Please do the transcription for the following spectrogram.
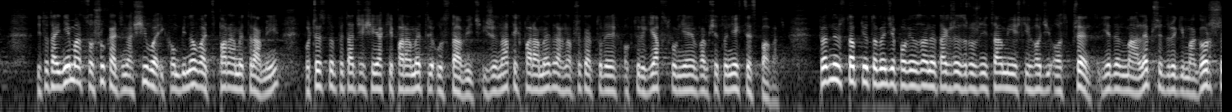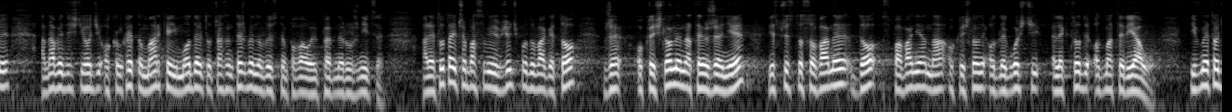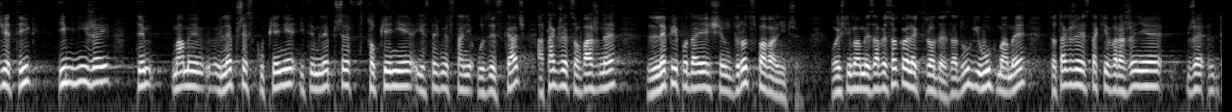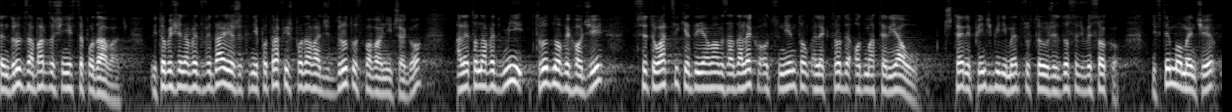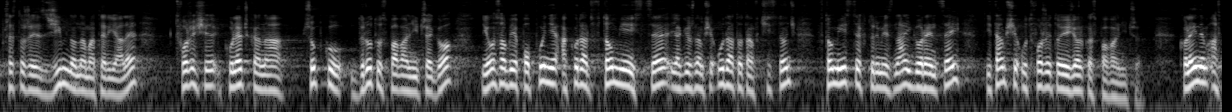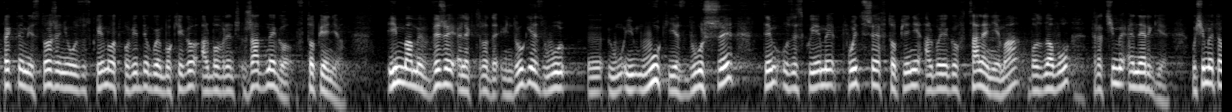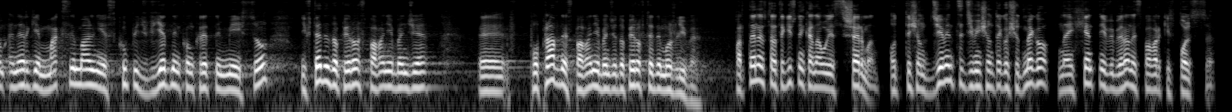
I tutaj nie ma co szukać na siłę i kombinować z parametrami, bo często pytacie się, jakie parametry ustawić i że na tych parametrach, na przykład, których, o których ja wspomniałem, Wam się to nie chce spawać. W pewnym stopniu to będzie powiązane także z różnicami, jeśli chodzi o sprzęt. Jeden ma lepszy, drugi ma gorszy, a nawet jeśli chodzi o konkretną markę i model, to czasem też będą występowały pewne różnice. Ale tutaj trzeba sobie wziąć pod uwagę to, że określone natężenie jest przystosowane do spawania na określonej odległości elektrody od materiału. I w metodzie TIG im niżej, tym mamy lepsze skupienie i tym lepsze wtopienie jesteśmy w stanie uzyskać, a także co ważne, lepiej podaje się drut spawalniczy. Bo jeśli mamy za wysoką elektrodę, za długi łuk mamy, to także jest takie wrażenie, że ten drut za bardzo się nie chce podawać. I to by się nawet wydaje, że ty nie potrafisz podawać drutu spawalniczego, ale to nawet mi trudno wychodzi w sytuacji, kiedy ja mam za daleko odsuniętą elektrodę od materiału. 4-5 mm to już jest dosyć wysoko. I w tym momencie, przez to, że jest zimno na materiale, tworzy się kuleczka na czubku drutu spawalniczego i on sobie popłynie akurat w to miejsce, jak już nam się uda to tam wcisnąć, w to miejsce, w którym jest najgoręcej i tam się utworzy to jeziorko spawalnicze. Kolejnym aspektem jest to, że nie uzyskujemy odpowiednio głębokiego albo wręcz żadnego wtopienia. Im mamy wyżej elektrodę, im, długie jest y, im łuk jest dłuższy, tym uzyskujemy płytsze wtopienie albo jego wcale nie ma, bo znowu tracimy energię. Musimy tą energię maksymalnie skupić w jednym konkretnym miejscu i wtedy dopiero spawanie będzie, y, poprawne spawanie będzie dopiero wtedy możliwe. Partnerem strategicznym kanału jest Sherman. Od 1997 najchętniej wybierane spawarki w Polsce.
